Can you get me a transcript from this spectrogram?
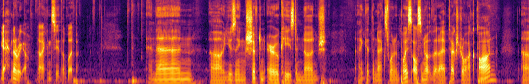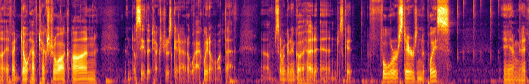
Yeah, there we go. Now I can see the lip. And then uh, using shift and arrow keys to nudge, I get the next one in place. Also note that I have texture lock on. Uh, if I don't have texture lock on, then you'll see the textures get out of whack. We don't want that. Um, so we're going to go ahead and just get four stairs into place. And I'm going to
